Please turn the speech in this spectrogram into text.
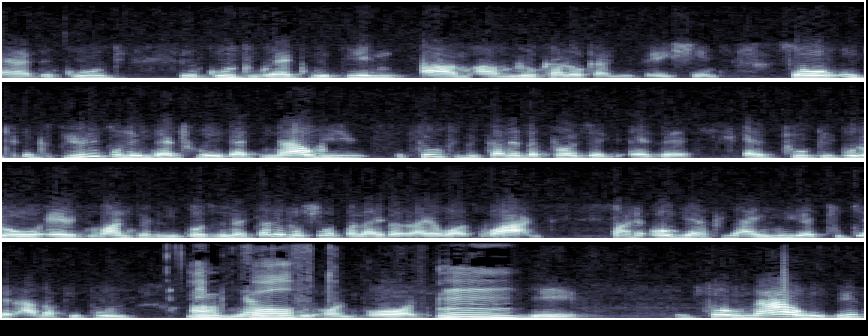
uh, the good the good work within um, um, local organizations. So it, it's beautiful in that way that now we, since we started the project as a, as two people or as one person, because when I started the Shop Library, I was one. But obviously, I needed to get other people, um, young people on board. Mm. Yes. So now this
